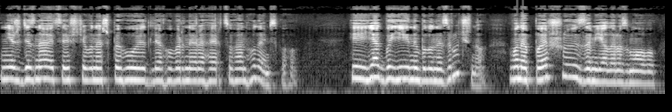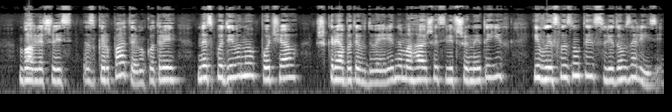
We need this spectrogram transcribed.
ніж дізнаються, що вона шпигує для гувернера герцога Ангулемського. І як би їй не було незручно, вона першою зам'яла розмову, бавлячись з Кирпатим, котрий несподівано почав шкрябати в двері, намагаючись відчинити їх і вислизнути слідом за лізі.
